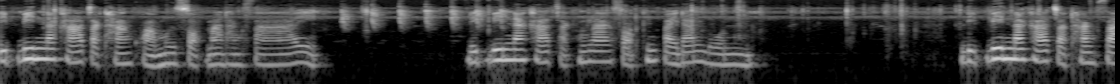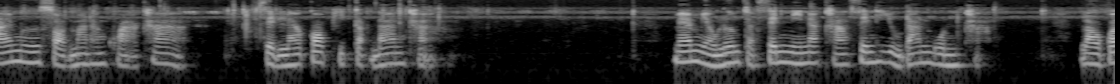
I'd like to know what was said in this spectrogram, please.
ริบบิ้นนะคะ จากทางขวามือสอดมาทางซ้าย ริบบิ้นนะคะ จากข้างล่างสอดขึ้นไปด้านบน ริบบิ้นนะคะ จากทางซ้ายมือสอดมาทางขวาค่ะ เสร็จแล้วก็พลิกกลับด้านค่ะ แม่เหมียวเริ่มจากเส้นนี้นะคะ เส้นที่อยู่ด้านบนค่ะ เราก็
